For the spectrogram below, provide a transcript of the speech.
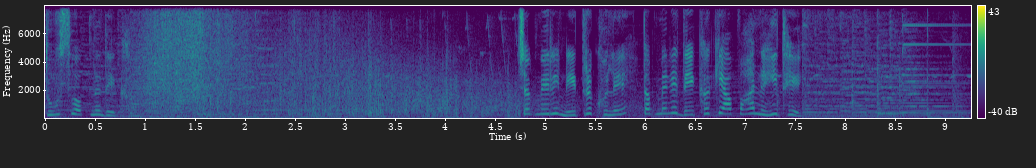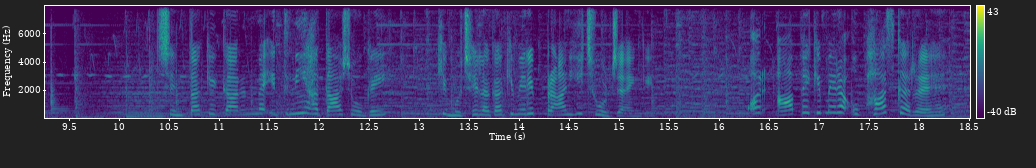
दुस्वप्न देखा। जब मेरे नेत्र खुले, तब मैंने देखा कि आप वहाँ नहीं थे। चिंता के कारण मैं इतनी हताश हो गई कि मुझे लगा कि मेरे प्राण ही छूट जाएँगे। और आप है कि मेरा उपहास कर रहे हैं?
